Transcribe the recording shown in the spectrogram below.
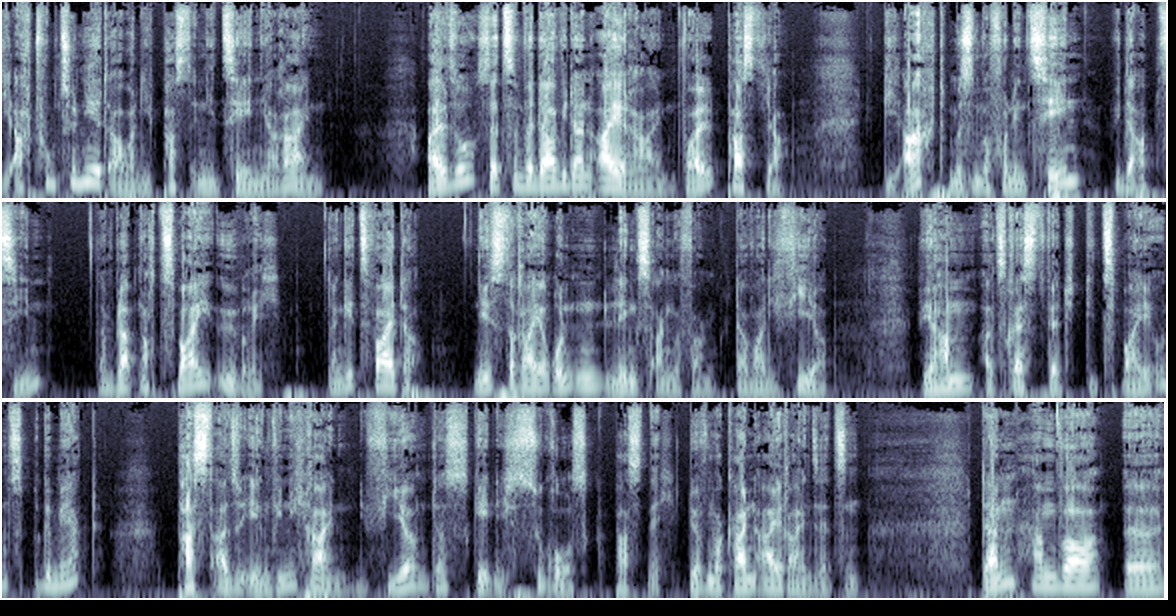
Die 8 funktioniert aber, die passt in die 10 ja rein. Also setzen wir da wieder ein Ei rein, weil passt ja. Die 8 müssen wir von den 10 wieder abziehen. Dann bleibt noch 2 übrig. Dann geht's weiter. Nächste Reihe unten links angefangen. Da war die 4. Wir haben als Restwert die 2 uns gemerkt. Passt also irgendwie nicht rein. Die 4, das geht nicht, ist zu groß, passt nicht. Dürfen wir kein Ei reinsetzen. Dann haben wir äh,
